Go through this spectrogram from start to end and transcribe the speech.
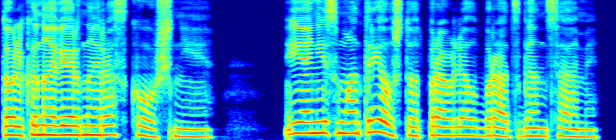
только, наверное, роскошнее. Я не смотрел, что отправлял брат с гонцами,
